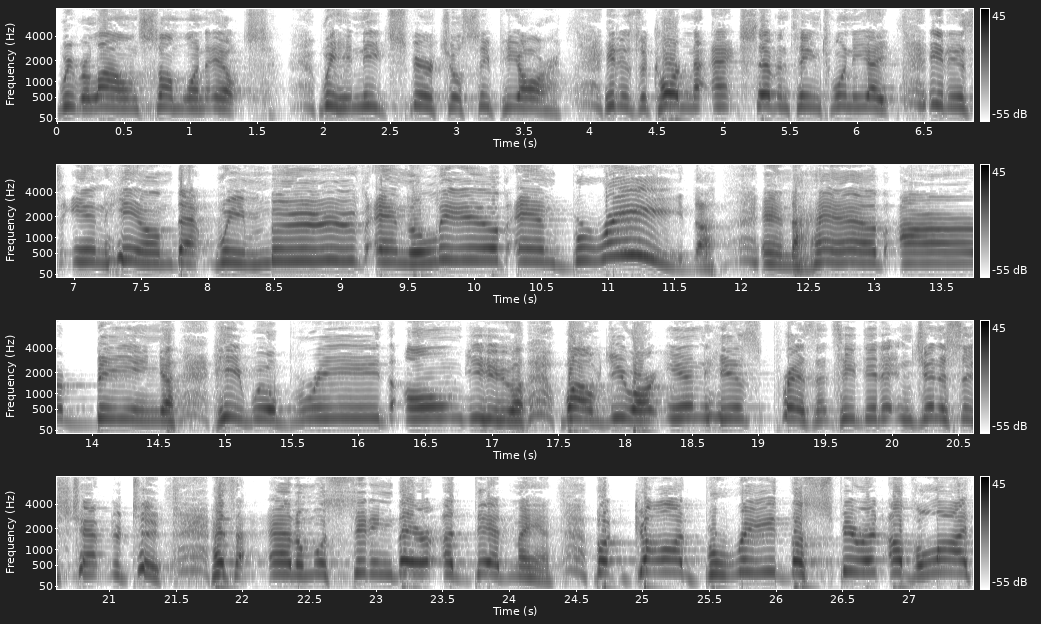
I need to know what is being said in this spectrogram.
We rely on someone else. We need spiritual CPR. It is according to Acts 17 28. It is in Him that we move and live and breathe and have our being. He will breathe on you while you are in His presence. He did it in Genesis chapter 2 as Adam was sitting there, a dead man. But God breathed the Spirit of life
